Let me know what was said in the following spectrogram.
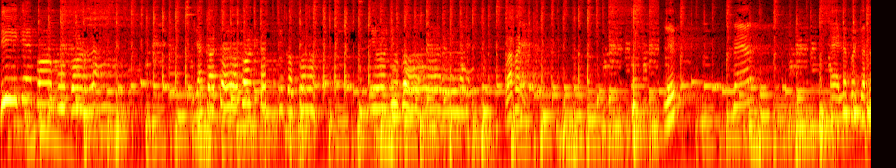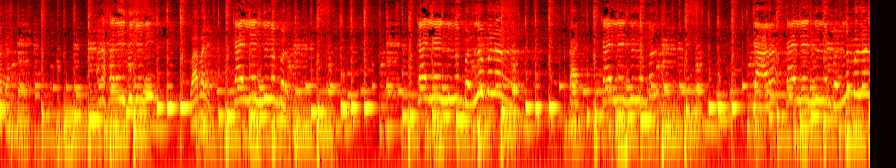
digee boobu góor la yaa ka toogoon di ko foo ñooñu góor waa ma ne léegi père eh la jot na nag xale yu jigéen yi waa ma ne kaay leen ñu lëmbal kaay leen ñu lëmbal lëmbalal kaay kaay leen ñu lëmbal jaara kaay leen ñu lëmbal lëmbalal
